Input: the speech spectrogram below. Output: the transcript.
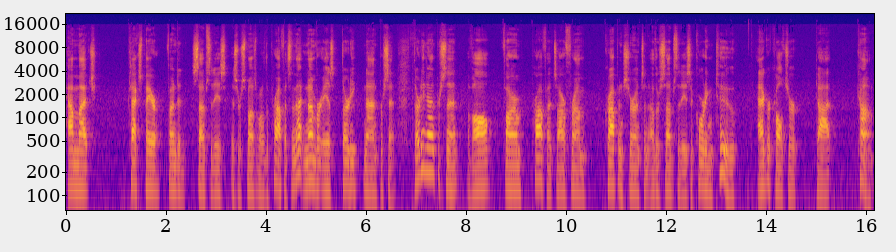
how much taxpayer funded subsidies is responsible for the profits, and that number is 39%. 39% of all farm profits are from crop insurance and other subsidies, according to agriculture.com.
